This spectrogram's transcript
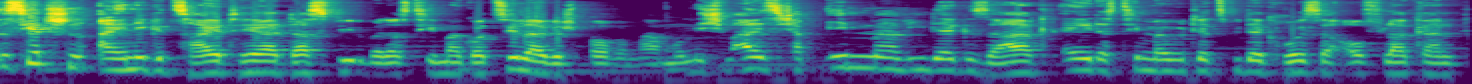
ist jetzt schon einige Zeit her, dass wir über das Thema Godzilla gesprochen haben und ich weiß, ich habe immer wieder gesagt, ey, das Thema wird jetzt wieder größer aufflackern,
